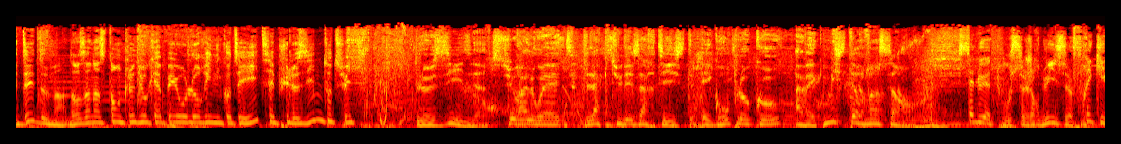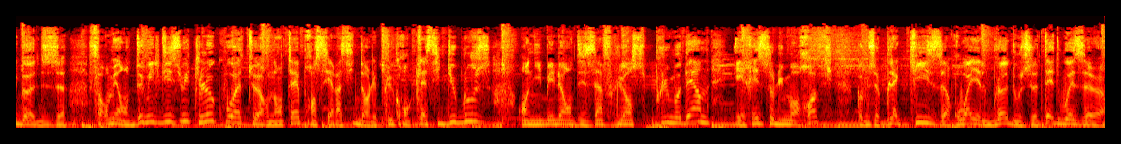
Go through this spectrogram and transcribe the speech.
dès demain. Dans un instant, Claudio Capéo, Laurine côté et puis le Zine tout de suite. Le Zine sur Alouette, l'actu des artistes et groupes locaux avec Mister Vincent. Salut à tous, aujourd'hui The Freaky Buds. Formé en 2018, le quatuor nantais prend ses racines dans les plus grands classiques du blues en y mêlant des influences plus modernes et résolument rock comme The Black Keys, Royal Blood ou The Dead Weather.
